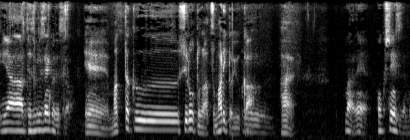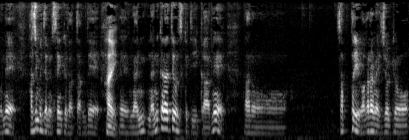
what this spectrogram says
いやー、手作り選挙ですよ。えー全く素人の集まりというか、うんはい。まあね、北信越でもね、初めての選挙だったんで、はいえー何何から手をつけていいかね、あのーさっぱりわからない状況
